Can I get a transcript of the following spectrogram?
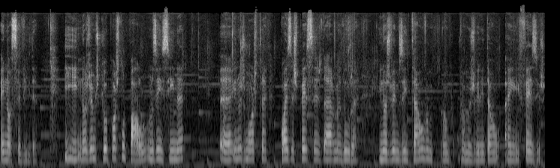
em nossa vida. E nós vemos que o apóstolo Paulo nos ensina uh, e nos mostra quais as peças da armadura. E nós vemos então, vamos, vamos ver então em Efésios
